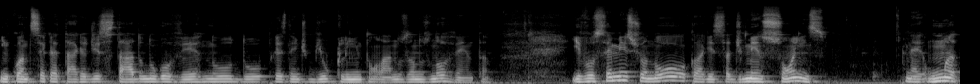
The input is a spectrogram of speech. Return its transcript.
enquanto secretária de Estado no governo do presidente Bill Clinton, lá nos anos 90. E você mencionou, Clarissa, dimensões, né? uma,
